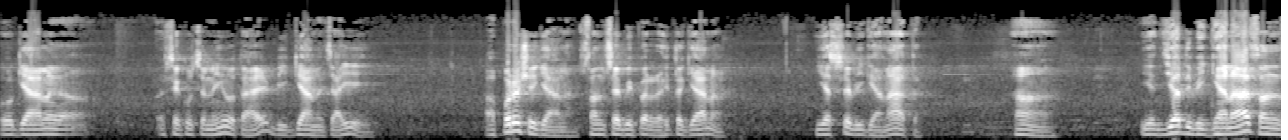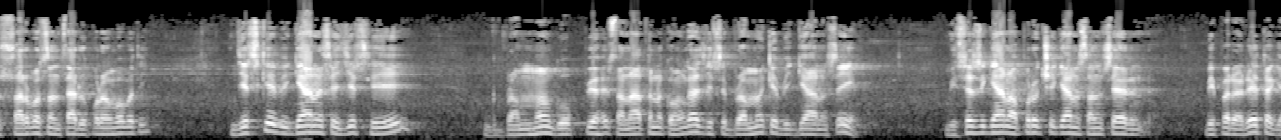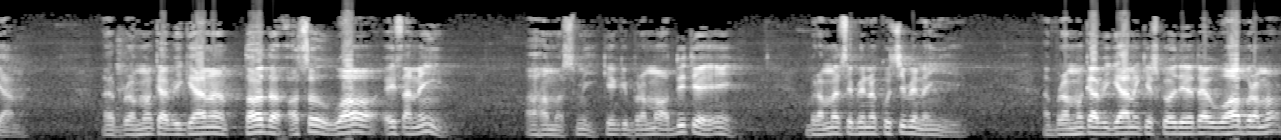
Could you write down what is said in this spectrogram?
वो ज्ञान से कुछ नहीं होता है। विज्ञान चाहिए। अपरोक्ष ज्ञान, संशय विपर रहित ज्ञान। यस्य विज्ञानात। हाँ। यद विज्ञानात सर्व संसार उपरम भवति। जिसके विज्ञान से जिससे ब्रह्म गोप्य है, सनातन कहूँगा जिससे ब्रह्म के विज्ञान से विशेष ज्ञान, अपरोक्ष ज्ञान, संशय विपरीत ज्ञान। और ब्रह्म का विज्ञान तद, असो, व, ऐसा नहीं। अहम अस्मि क्योंकि ब्रह्म अद्वितीय है। ब्रह्म से बिना कुछ भी नहीं है। ब्रह्म का विज्ञान किसको देता है? वह ब्रह्म,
